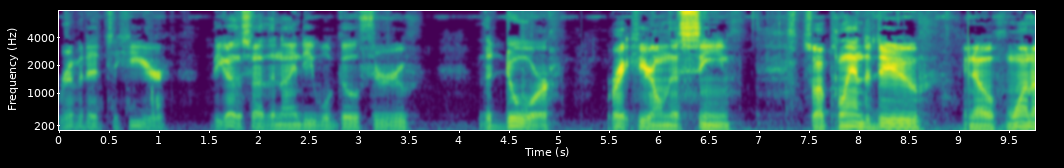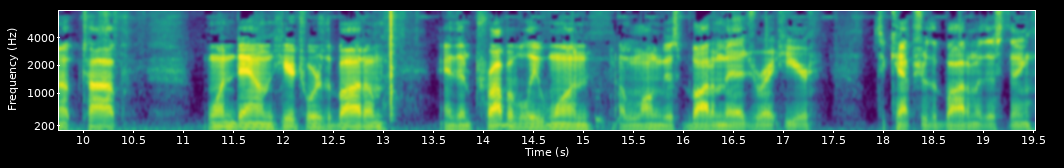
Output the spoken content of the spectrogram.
riveted to here. The other side of the 90 will go through the door right here on this seam. So I plan to do, you know, one up top, one down here towards the bottom, and then probably one along this bottom edge right here to capture the bottom of this thing.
